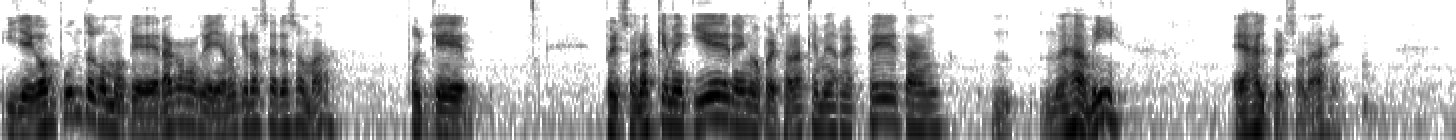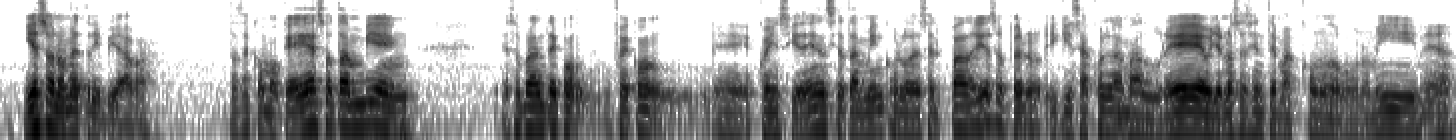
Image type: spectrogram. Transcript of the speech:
Y llega un punto como que era como que yo no quiero hacer eso más. Porque personas que me quieren o personas que me respetan, no es a mí, es al personaje. Y eso no me tripeaba. Entonces como que eso también, eso probablemente con- fue con, eh, coincidencia también con lo de ser padre y eso, pero y quizás con la madurez, o ya no se siente más cómodo con uno mismo, Yeah.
